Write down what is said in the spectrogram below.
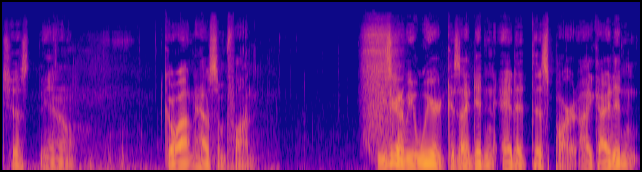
just you know, go out and have some fun. These are going to be weird because I didn't edit this part. Like I didn't.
